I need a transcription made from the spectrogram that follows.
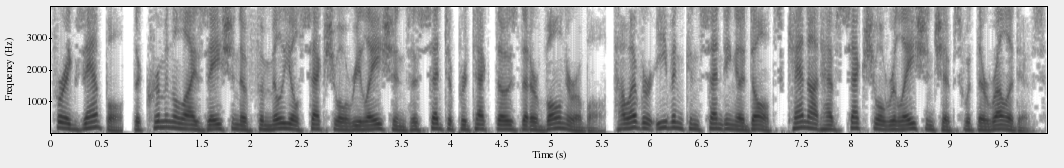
For example, the criminalization of familial sexual relations is said to protect those that are vulnerable, however even consenting adults cannot have sexual relationships with their relatives.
